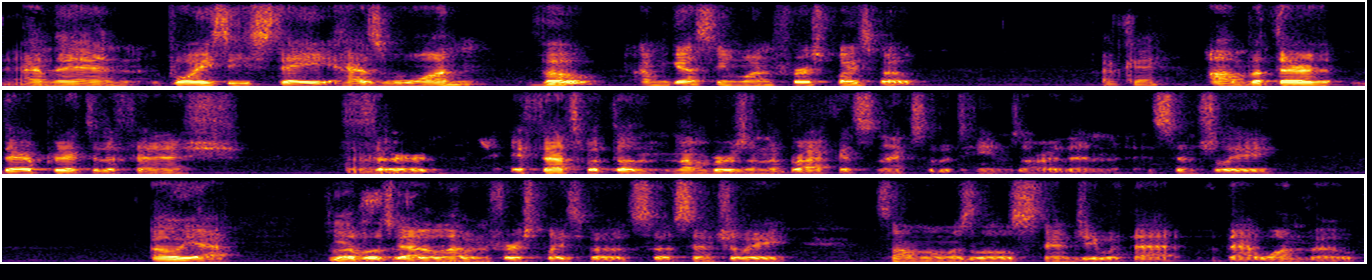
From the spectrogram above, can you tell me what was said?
Okay. And then Boise State has one vote. I'm guessing one first place vote. Okay. Um, but they're they're predicted to finish third. third. If that's what the numbers in the brackets next to the teams are, then essentially, oh yeah, Lobos yes. got 11 first place votes. So essentially, someone was a little stingy with that with that one vote.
